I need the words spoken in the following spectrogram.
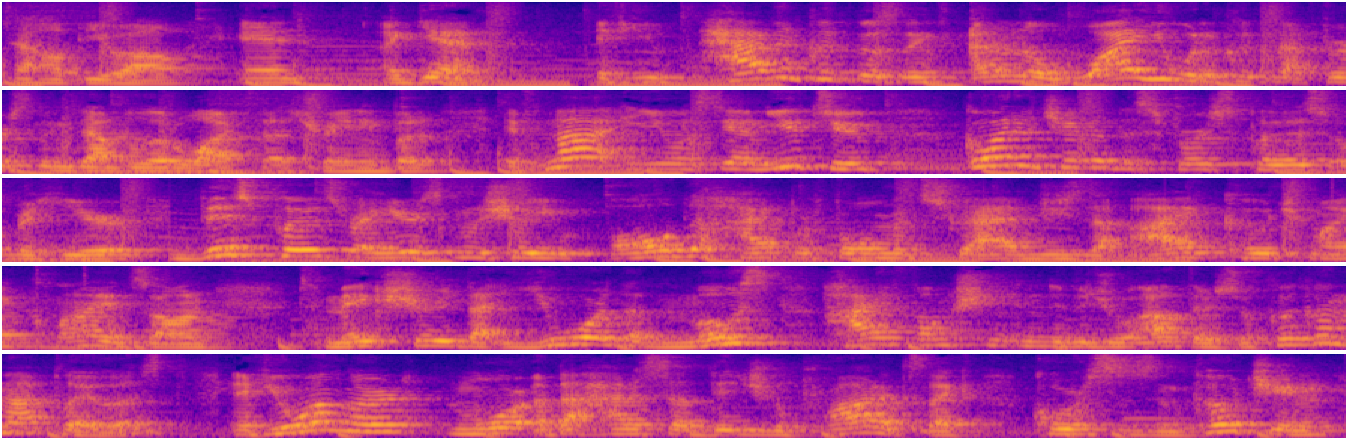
to help you out. And again, if you haven't clicked those links, I don't know why you wouldn't click that first link down below to watch that training, but if not and you wanna stay on YouTube, go ahead and check out this first playlist over here. This playlist right here is gonna show you all the high performance strategies that I coach my clients on to make sure that you are the most high functioning individual out there. So click on that playlist. And if you wanna learn more about how to sell digital products like courses and coaching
